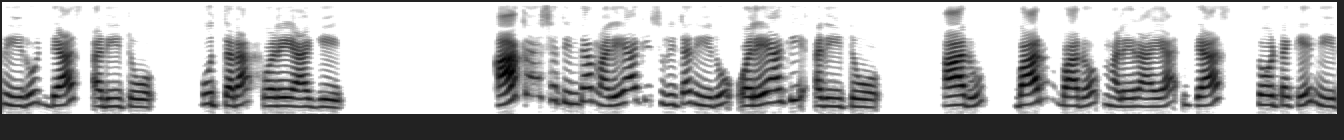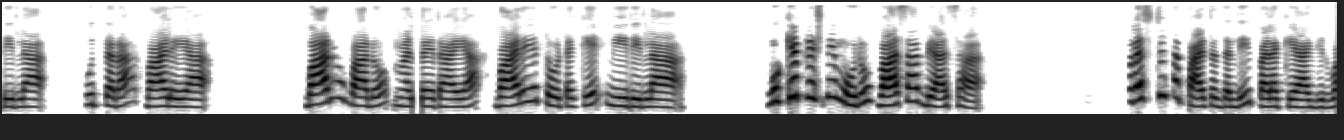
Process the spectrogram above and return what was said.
ನೀರು ಡ್ಯಾಸ್ ಅರಿಯಿತು ಉತ್ತರ, ಹೊಳೆಯಾಗಿ. ಆಕಾಶದಿಂದ ಮಳೆಯಾಗಿ ಸುರಿದ ನೀರು ಹೊಳೆಯಾಗಿ ಅರಿಯಿತು ಆರು, ಬಾರೋ ಬಾರೋ ಮಳೆರಾಯ ಡ್ಯಾಸ್ ತೋಟಕ್ಕೆ ನೀರಿಲ್ಲ. ಉತ್ತರ, ಬಾಳೆಯ. ಬಾರೋ ಬಾರೋ ಮಳೆರಾಯ ಬಾಳೆಯ ತೋಟಕ್ಕೆ ನೀರಿಲ್ಲ. ಮುಖ್ಯ ಪ್ರಶ್ನೆ ಮೂರು, ಭಾಷಾಭ್ಯಾಸ. ಪ್ರಸ್ತುತ ಪಾಠದಲ್ಲಿ ಬಳಕೆಯಾಗಿರುವ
